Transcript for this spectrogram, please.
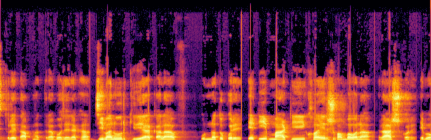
স্তরে তাপমাত্রা বজায় রাখা, জীবাণুর ক্রিয়াকলাপ উন্নত করে, এটি মাটি ক্ষয়ের সম্ভাবনা হ্রাস করে এবং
